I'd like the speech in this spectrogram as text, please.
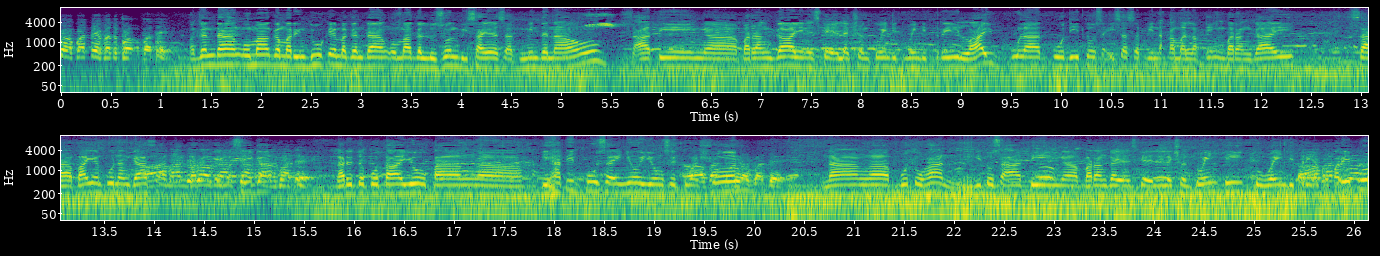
Kapatid, ano po kapatid? Magandang umaga Marinduque, magandang umaga Luzon, Visayas at Mindanao sa ating ah, barangay NSK Election 2023. Live mula po dito sa isa sa pinakamalaking barangay sa bayan po ng Gasa ng Barangay Masiga. Narito po tayo upang ah, ihatid po sa inyo yung sitwasyon. Ng ah, butuhan dito sa ating ah, Barangay Election 2023. Ako pa rin po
